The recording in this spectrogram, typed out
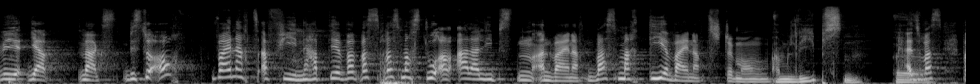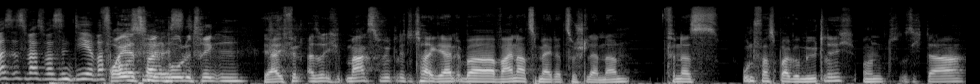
Wie- ja, Max, bist du auch weihnachtsaffin? Habt ihr, wa- was, was machst du am allerliebsten an Weihnachten? Was macht dir Weihnachtsstimmung? Am liebsten. Äh, Also was, was ist was, was in dir was Feuerzangenbowle trinken. Ja, ich finde, also ich mag es wirklich total gern, über Weihnachtsmärkte zu schlendern. Finde das unfassbar gemütlich und sich da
